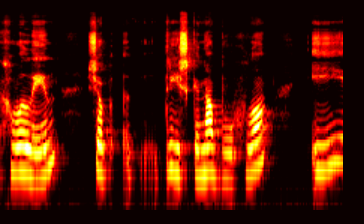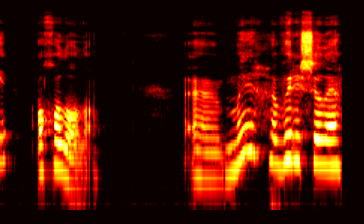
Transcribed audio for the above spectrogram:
хвилин, щоб трішки набухло і охололо. Е, ми вирішили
